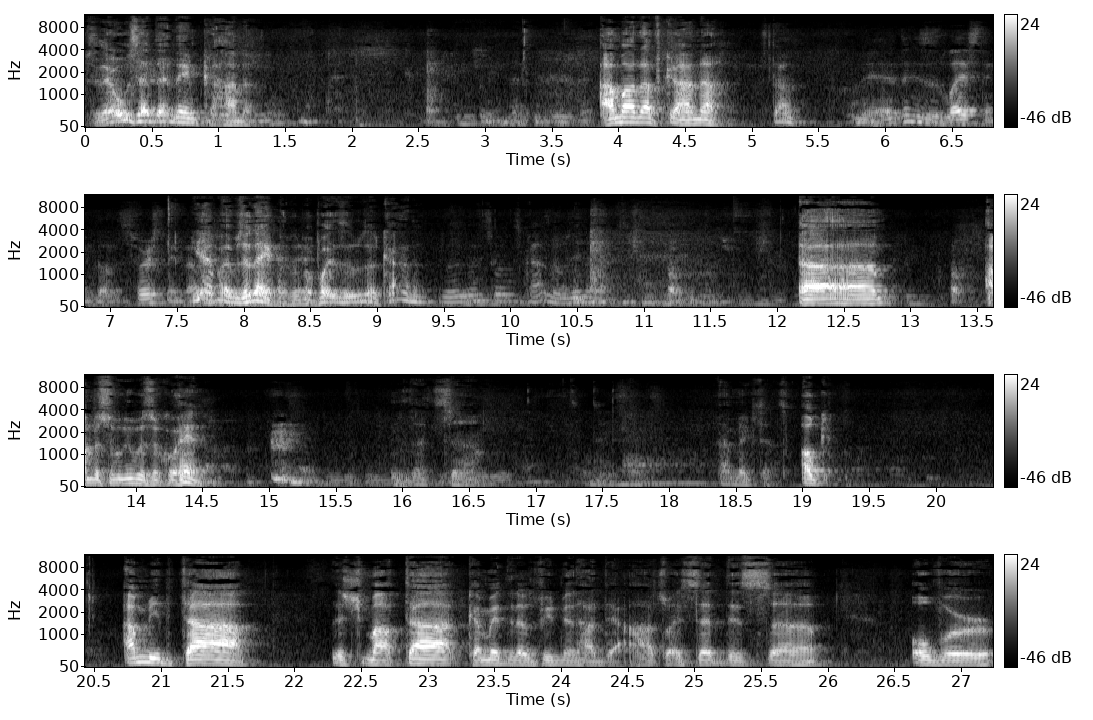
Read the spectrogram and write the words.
So they always had that name Kahana. Amar Rav Kahana. Stop. Yeah, I think this is his last name though. His first name. Yeah, but it was a name. It was a Kahana. That's what it's Kahana. It was a name. Um, I'm assuming he was a Kohen. That's uh, that makes sense. Okay. Amirta l'shmarta kamed Rav Zvid ben Hadea. So I said this uh, over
